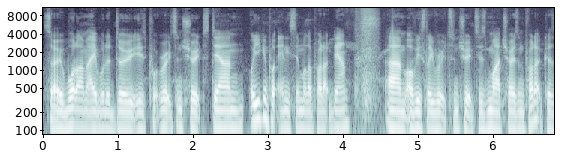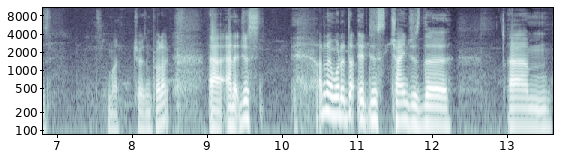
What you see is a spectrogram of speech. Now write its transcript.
So what I'm able to do is put roots and shoots down, or you can put any similar product down. Um, obviously roots and shoots is my chosen product because it's my chosen product. Uh, and it just, I don't know what it does. It just changes the, um,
